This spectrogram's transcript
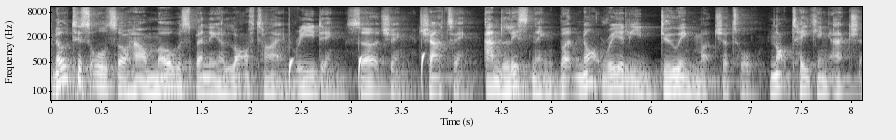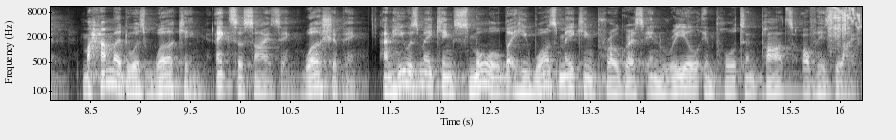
Notice also how Mo was spending a lot of time reading, searching, chatting, and listening, but not really doing much at all, not taking action. Muhammad was working, exercising, worshipping, and he was making small, but he was making progress in real important parts of his life.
